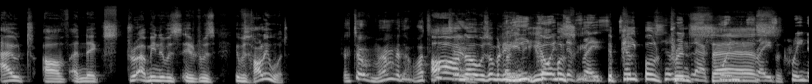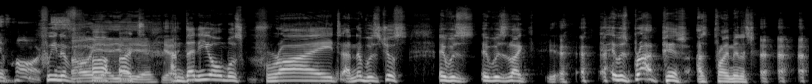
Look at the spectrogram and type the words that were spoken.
out of an extra. I mean, it was it was it was Hollywood. I don't remember that. What Oh do? no, it was Well, unbelievable. he, he, almost the phrase. the To- people's Tony princess, the phrase Queen of Hearts. Queen of Oh, yeah, Hearts, yeah, yeah, yeah. and then he almost cried, and it was just it was it was like Yeah. it was Brad Pitt as prime minister.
